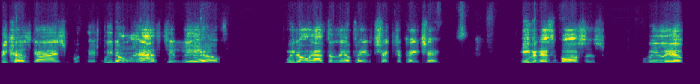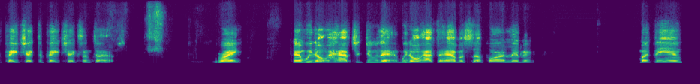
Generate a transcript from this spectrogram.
Because guys, we don't have to live, we don't have to live paycheck to paycheck. Even as bosses, we live paycheck to paycheck sometimes. Right? And we don't have to do that. We don't have to have a subpar living. But then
